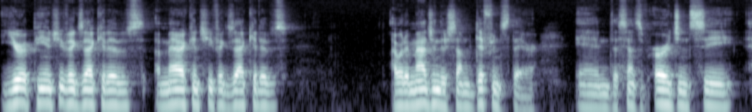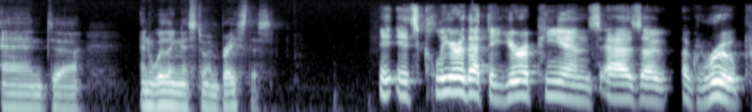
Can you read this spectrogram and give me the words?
European chief executives, American chief executives, I would imagine there's some difference there in the sense of urgency and uh, and willingness to embrace this. It's clear that the Europeans, as a, a group,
